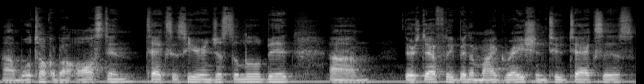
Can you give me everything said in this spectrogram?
Um, we'll talk about Austin, Texas here in just a little bit. Um, there's definitely been a migration to Texas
